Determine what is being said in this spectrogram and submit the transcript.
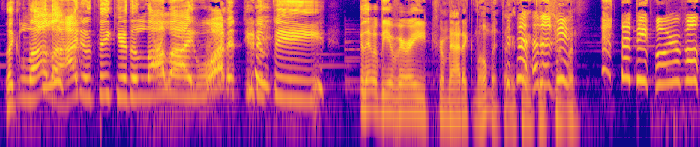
like Lala, I don't think you're the Lala I wanted you to be. That would be a very traumatic moment, I think. That'd be- someone- That'd be horrible.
